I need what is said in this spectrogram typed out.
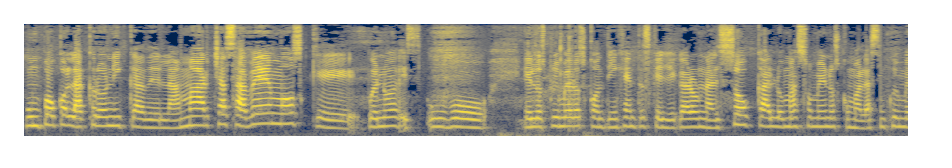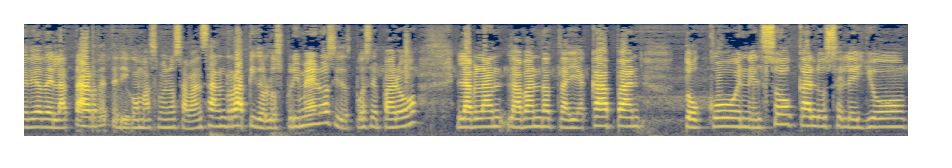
un, poco la crónica de la marcha. Sabemos que, bueno, hubo en los primeros contingentes que llegaron al Zócalo, más o menos como a las cinco y media de la tarde, te digo, más o menos avanzaron rápido los primeros y después se paró la, la banda Tlayacapan, tocó en el Zócalo, se leyó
